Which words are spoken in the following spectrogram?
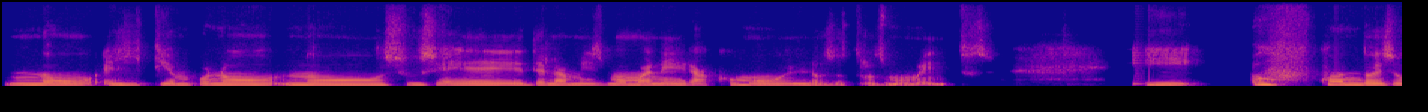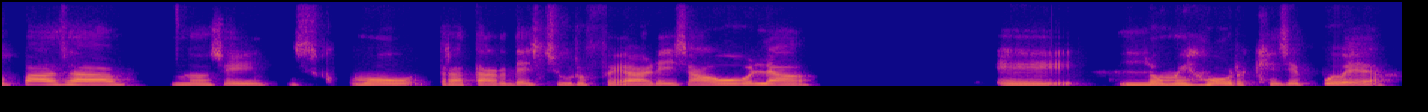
no, el tiempo no, no sucede de la misma manera como en los otros momentos. Y cuando eso pasa, no sé, es como tratar de surfear esa ola eh, lo mejor que se pueda.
